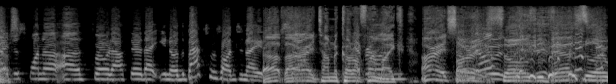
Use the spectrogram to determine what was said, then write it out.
I just want to uh, throw it out there that you know the Bachelor's on tonight. Up, so all right, time to cut off her mic. All right, so All right, No. so The Bachelor,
